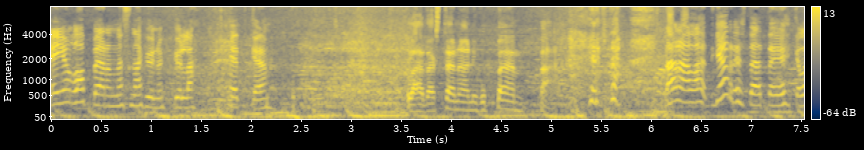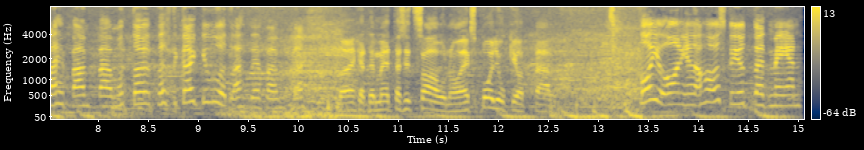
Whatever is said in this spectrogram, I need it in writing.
ei ole Lappeenrannassa näkynyt kyllä hetkeen. Lähdetäänkö tänään niinku pämppää? Tänään järjestäjät ei ehkä lähde pämppään, mutta toivottavasti kaikki muut lähtee pämppään. No ehkä te menette sit saunoon. Eikö pojukin ole täällä? Poju on ja hauska juttu, että meidän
